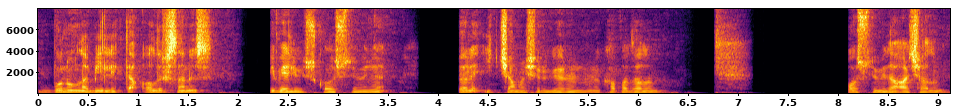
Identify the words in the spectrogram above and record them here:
Bununla birlikte alırsanız Kibelius kostümünü şöyle iç çamaşırı görünümünü kapatalım. Kostümü de açalım.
